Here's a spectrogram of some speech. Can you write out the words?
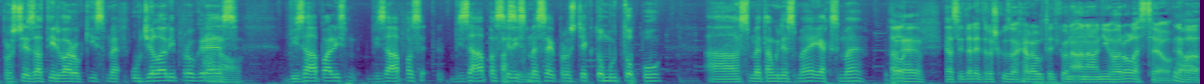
prostě za ty dva roky jsme udělali progres, Ano. vyzápali, jsme- vyzápas, vyzápasili Pasili. jsme se prostě k tomu topu a jsme tam, kde jsme, jak jsme. Ale já si tady trošku zachraju teď na análního horolezce, jo. No.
